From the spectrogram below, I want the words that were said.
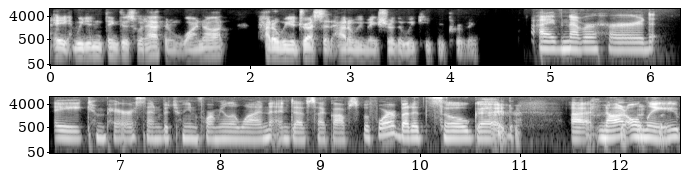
Hey we didn't think this would happen. Why not? How do we address it? How do we make sure that we keep improving? I've never heard a comparison between Formula One and DevSecOps before, but it's so good. Uh, not only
